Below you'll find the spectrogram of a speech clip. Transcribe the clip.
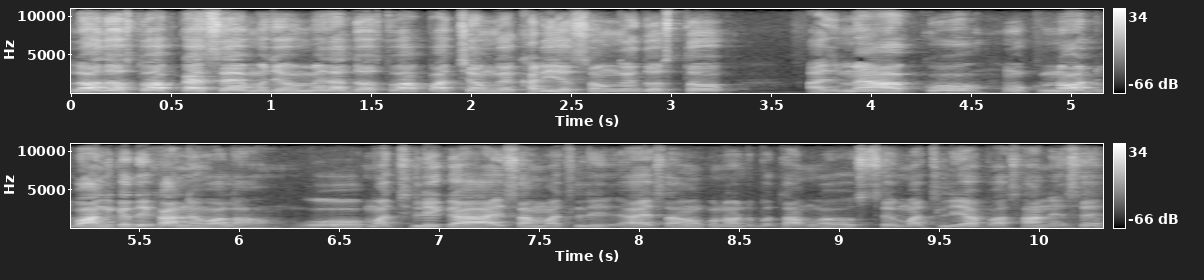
हेलो दोस्तों, आप कैसे हैं? मुझे उम्मीद है दोस्तों आप अच्छे होंगे, खरीद से होंगे। दोस्तों, आज मैं आपको हुक नॉट बाँध के दिखाने वाला हूँ। वो मछली का, ऐसा मछली, ऐसा हुक नॉट बताऊँगा, उससे मछली आप आसानी से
